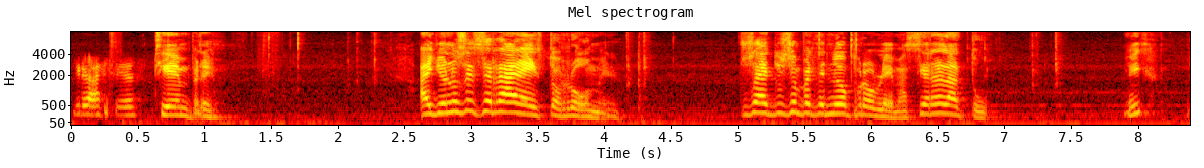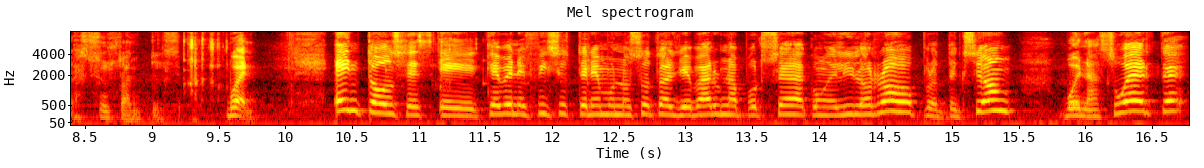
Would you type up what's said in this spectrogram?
Gracias. Siempre. Ay, yo no sé cerrar esto, Rommel. Tú sabes que yo siempre he tenido problemas. Ciérrala tú. Mira, la sustantísima. Bueno, entonces, eh, ¿qué beneficios tenemos nosotros al llevar una pulsera con el hilo rojo? Protección, buena suerte,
